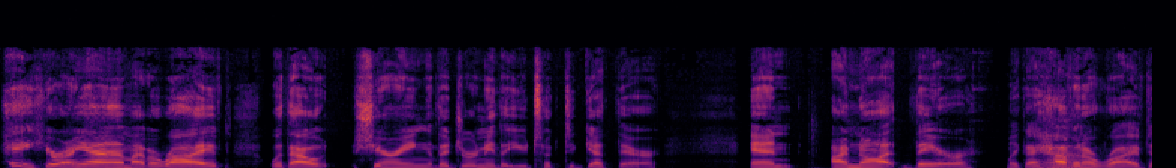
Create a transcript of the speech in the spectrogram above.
hey, here I am, I've arrived, without sharing the journey that you took to get there. And I'm not there. Like I Yeah. haven't arrived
